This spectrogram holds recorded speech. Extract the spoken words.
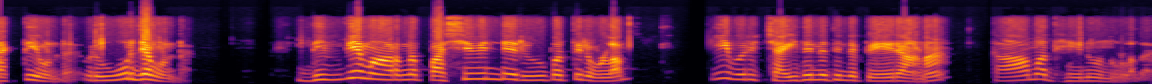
ശക്തിയുണ്ട് ഒരു ഊർജമുണ്ട് ദിവ്യമാർന്ന പശുവിന്റെ രൂപത്തിലുള്ള ഈ ഒരു ചൈതന്യത്തിന്റെ പേരാണ് കാമധേനു എന്നുള്ളത്.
